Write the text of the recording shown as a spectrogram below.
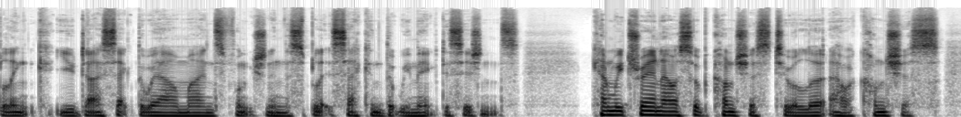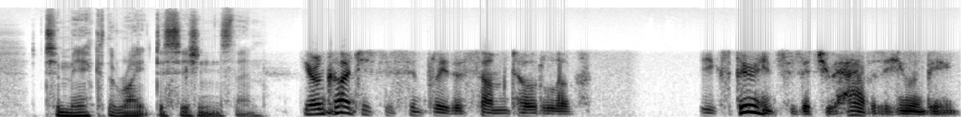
Blink, you dissect the way our minds function in the split second that we make decisions. Can we train our subconscious to alert our conscious to make the right decisions then? Your unconscious is simply the sum total of the experiences that you have as a human being.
